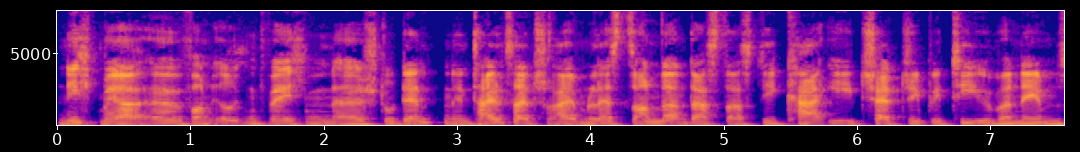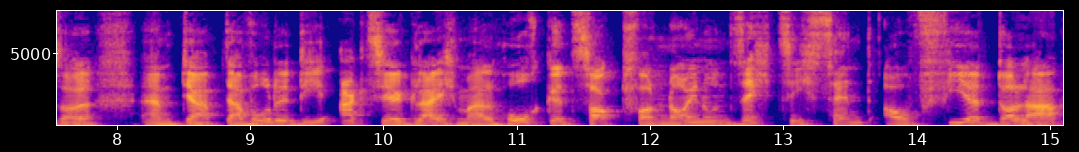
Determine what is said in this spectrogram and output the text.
nicht mehr äh, von irgendwelchen äh, Studenten in Teilzeit schreiben lässt, sondern dass das die KI ChatGPT übernehmen soll. Ähm, ja, da wurde die Aktie gleich mal hochgezockt von 69 Cent auf 4 4 Dollar.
